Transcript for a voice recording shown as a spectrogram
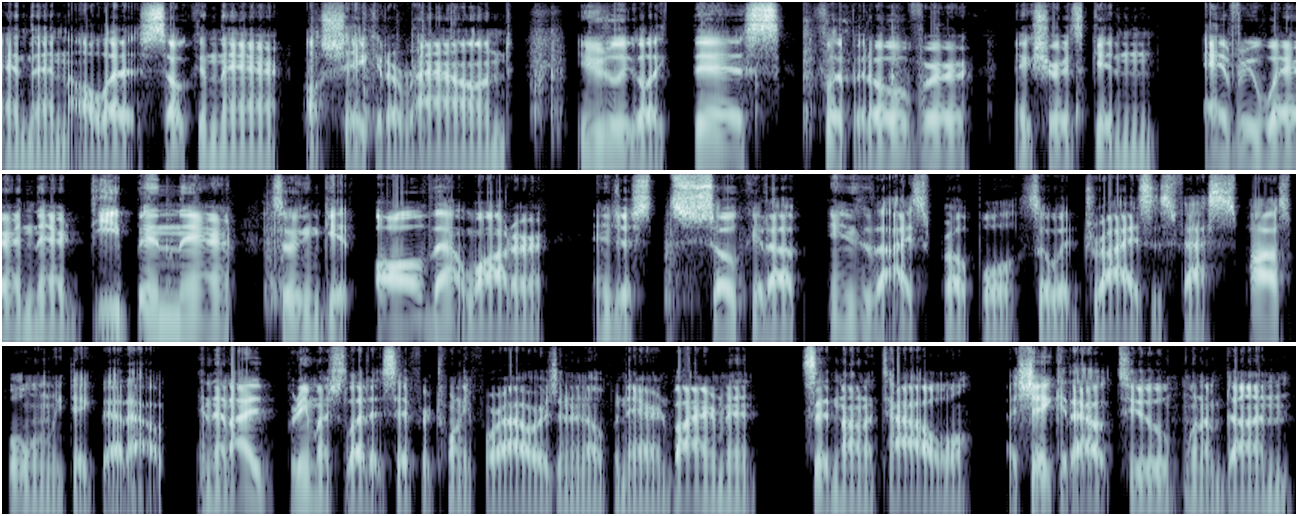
and then I'll let it soak in there. I'll shake it around. Usually go like this, flip it over, make sure it's getting everywhere in there, deep in there, so we can get all that water and just soak it up into the isopropyl so it dries as fast as possible when we take that out. And then I pretty much let it sit for 24 hours in an open air environment, sitting on a towel. I shake it out too when I'm done.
